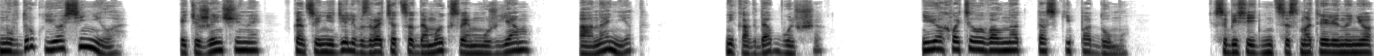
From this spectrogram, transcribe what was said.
но вдруг ее осенило. Эти женщины в конце недели возвратятся домой к своим мужьям, а она нет. Никогда больше. Ее охватила волна тоски по дому. Собеседницы смотрели на нее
